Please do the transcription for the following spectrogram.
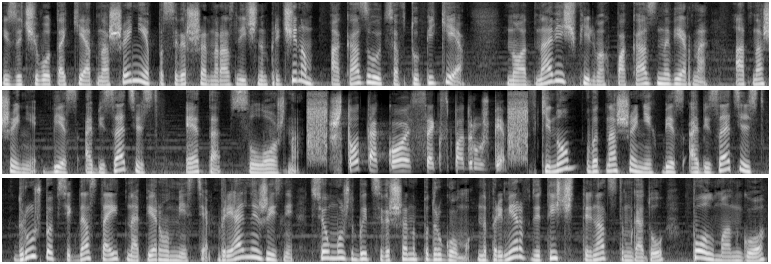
из-за чего такие отношения по совершенно различным причинам оказываются в тупике. Но одна вещь в фильмах показана верно. Отношения без обязательств – это сложно. Что такое секс по дружбе? В кино в отношениях без обязательств дружба всегда стоит на первом месте. В реальной жизни все может быть совершенно по-другому. Например, в 2013 году Пол Манго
